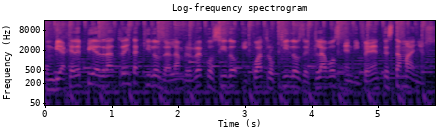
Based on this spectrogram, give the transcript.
un viaje de piedra, 30 kilos de alambre recocido y 4 kilos de clavos en diferentes tamaños.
